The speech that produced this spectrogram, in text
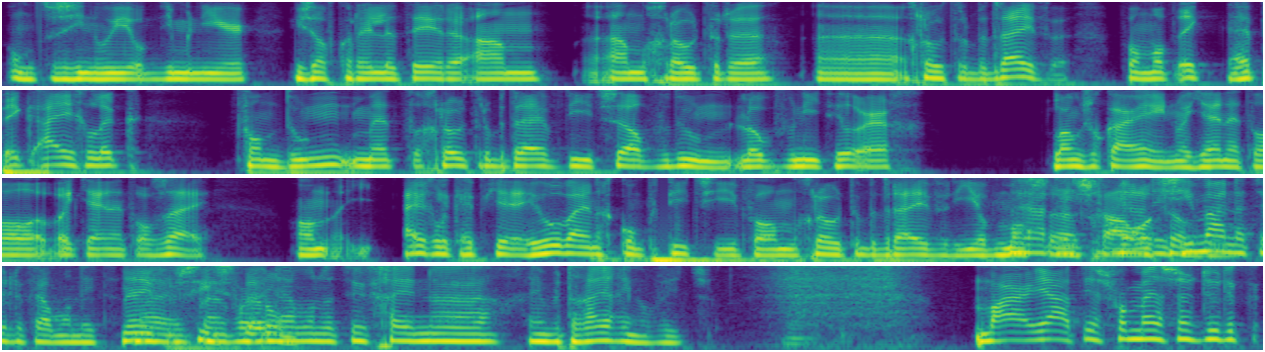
om te zien hoe je op die manier jezelf kan relateren aan, aan grotere, eh, grotere bedrijven. Van wat ik, heb ik eigenlijk van doen met grotere bedrijven die het zelf doen? Lopen we niet heel erg langs elkaar heen, wat jij net al, wat jij net al zei. Want eigenlijk heb je heel weinig competitie van grote bedrijven die op Ja, massa die, schaal ja, die hetzelfde zien mij doen. natuurlijk helemaal niet. Nee, ik precies, daarom. helemaal natuurlijk geen, eh, geen bedreiging of iets. Maar ja, het is voor mensen natuurlijk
